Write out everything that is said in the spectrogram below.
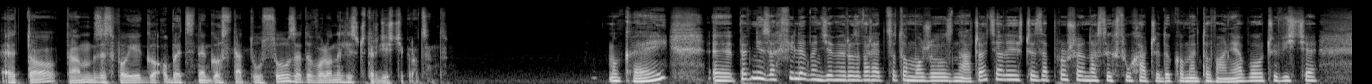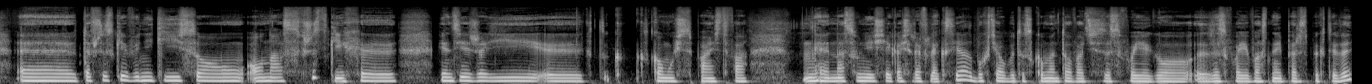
e, to tam ze swojego obecnego statusu zadowolonych jest 40%. Okej. Okay. Pewnie za chwilę będziemy rozważać, co to może oznaczać, ale jeszcze zaproszę naszych słuchaczy do komentowania, bo oczywiście e, te wszystkie wyniki są o nas wszystkich, e, więc jeżeli e, komuś z Państwa e, nasunie się jakaś refleksja albo chciałby to skomentować ze, swojego, ze swojej własnej perspektywy,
